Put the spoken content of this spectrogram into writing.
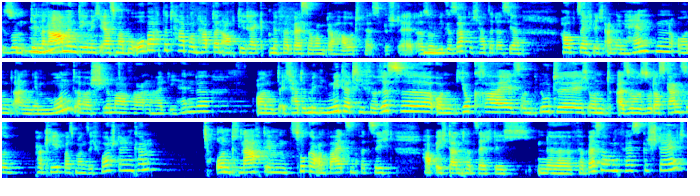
So mhm. den Rahmen, den ich erstmal beobachtet habe und habe dann auch direkt eine Verbesserung der Haut festgestellt. Also mhm. wie gesagt, ich hatte das ja hauptsächlich an den Händen und an dem Mund, aber schlimmer waren halt die Hände. Und ich hatte millimetertiefe Risse und Juckreiz und blutig und also so das ganze Paket, was man sich vorstellen kann. Und nach dem Zucker- und Weizenverzicht habe ich dann tatsächlich eine Verbesserung festgestellt.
